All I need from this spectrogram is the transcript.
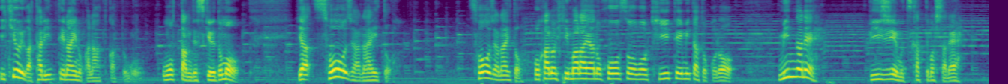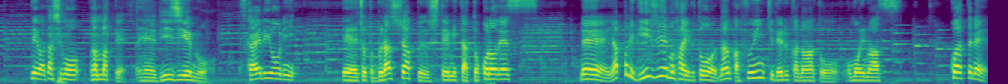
う勢いが足りてないのかなとかと思ったんですけれどもいやそうじゃないとそうじゃないと他のヒマラヤの放送を聞いてみたところみんなね BGM 使ってましたね。で私も頑張って、えー、BGM を使えるように、えー、ちょっとブラッシュアップしてみたところです。ねやっぱり BGM 入るとなんか雰囲気出るかなと思いますこうやってね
